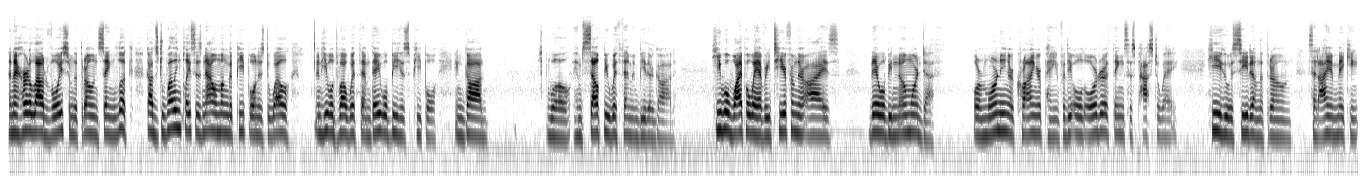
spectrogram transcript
And I heard a loud voice from the throne saying, Look, God's dwelling place is now among the people, and his dwell and he will dwell with them. They will be his people, and God will himself be with them and be their God. He will wipe away every tear from their eyes. There will be no more death, or mourning, or crying, or pain, for the old order of things has passed away. He who is seated on the throne said, I am making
